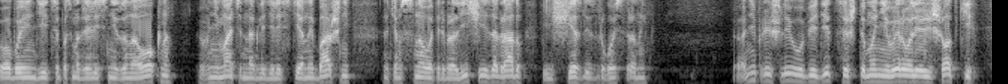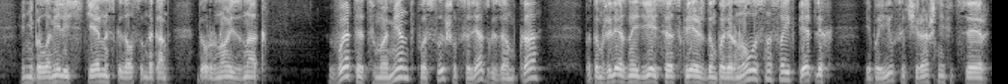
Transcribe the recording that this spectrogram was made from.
Оба индийца посмотрели снизу на окна, внимательно оглядели стены башни, затем снова перебрались через ограду и исчезли с другой стороны. «Они пришли убедиться, что мы не вырвали решетки и не проломили стены», — сказал Сандакан. «Дурной знак». В этот момент послышался лязг замка, потом железная дверь со скрежетом повернулась на своих петлях, и появился вчерашний офицер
